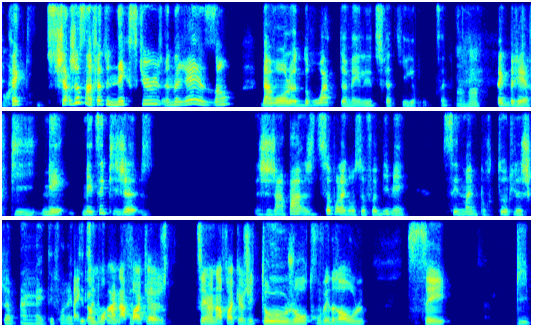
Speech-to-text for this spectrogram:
Ouais. Fait que tu cherches juste, en fait, une excuse, une raison d'avoir le droit de te mêler du fait qu'il est gros. Mhm. Fait que bref, puis, mais, mais tu sais, puis je, j'en parle, je dis ça pour la grossophobie, mais c'est de même pour tout. Là. Je suis comme, arrêtez, il faut arrêter Ben, comme moi, une affaire que, une affaire que j'ai toujours trouvé drôle, c'est. Puis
